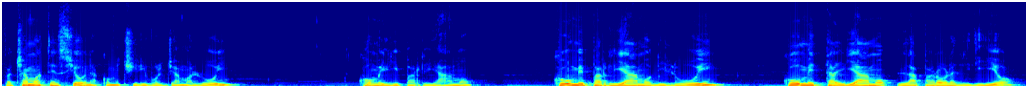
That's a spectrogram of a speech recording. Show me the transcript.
Facciamo attenzione a come ci rivolgiamo a Lui, come gli parliamo, come parliamo di Lui, come tagliamo la parola di Dio,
